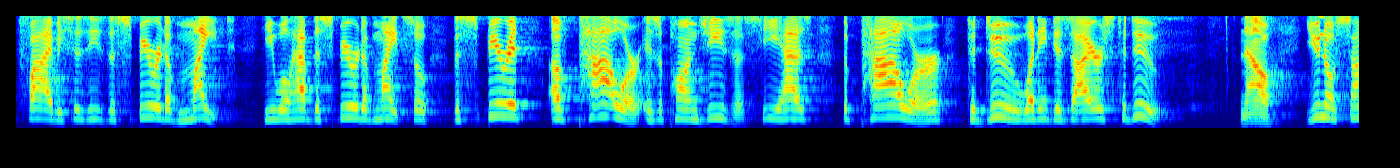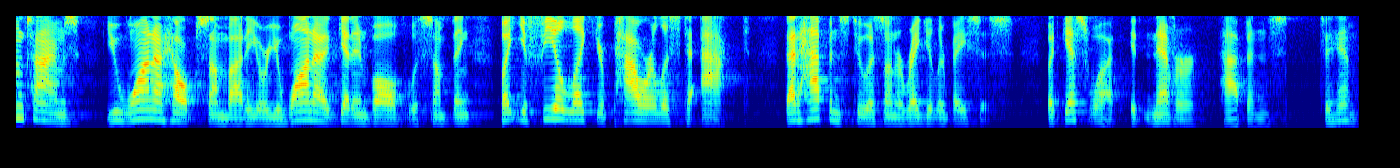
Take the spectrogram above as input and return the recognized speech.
five, he says he's the spirit of might. He will have the spirit of might. So the spirit of power is upon Jesus. He has the power to do what he desires to do. Now, you know, sometimes you want to help somebody or you want to get involved with something, but you feel like you're powerless to act. That happens to us on a regular basis. But guess what? It never happens to him.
